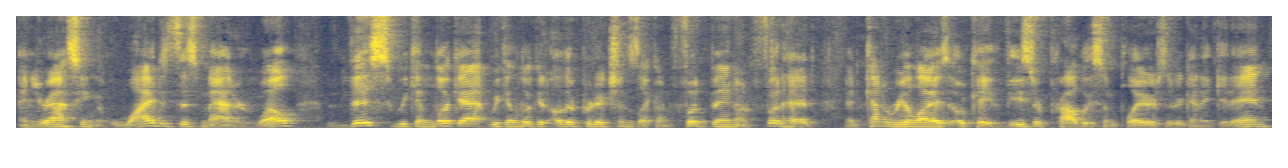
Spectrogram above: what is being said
And you're asking, why does this matter? Well, this we can look at. We can look at other predictions like on Futbin, on Futhead, and kind of realize, okay, these are probably some players that are going to get in.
